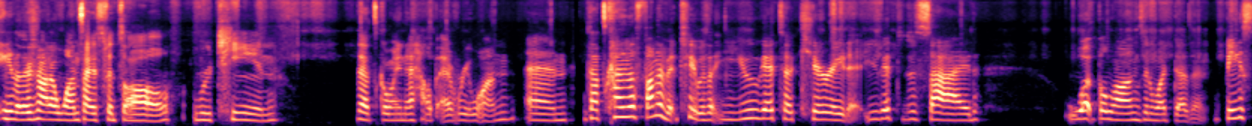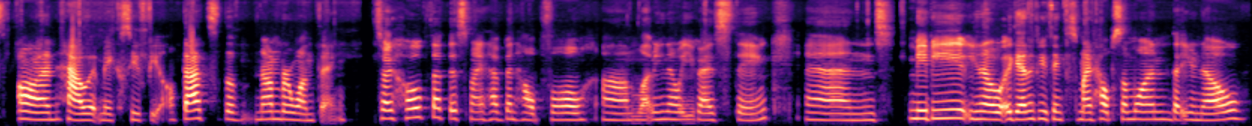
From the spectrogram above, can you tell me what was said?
You know, there's not a one size fits all routine that's going to help everyone. And that's kind of the fun of it too, is that you get to curate it. You get to decide what belongs and what doesn't based on how it makes you feel. That's the number one thing. So I hope that this might have been helpful. Um, let me know what you guys think. And maybe, you know, again, if you think this might help someone that you know,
